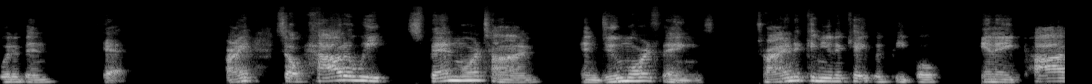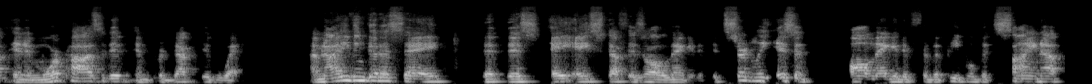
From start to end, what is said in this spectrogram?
would have been dead. All right. So, how do we spend more time and do more things trying to communicate with people in a pod, in a more positive and productive way? I'm not even going to say that this AA stuff is all negative. It certainly isn't all negative for the people that sign up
